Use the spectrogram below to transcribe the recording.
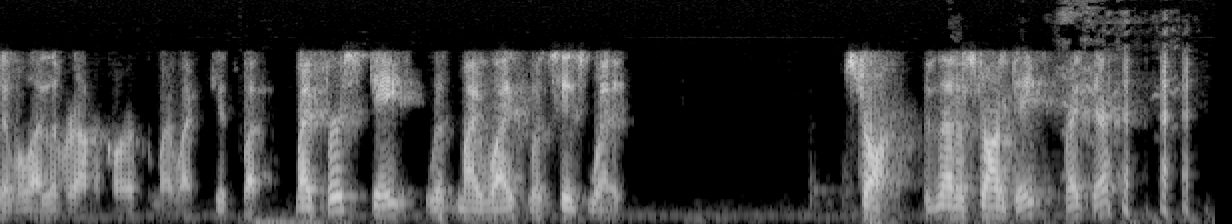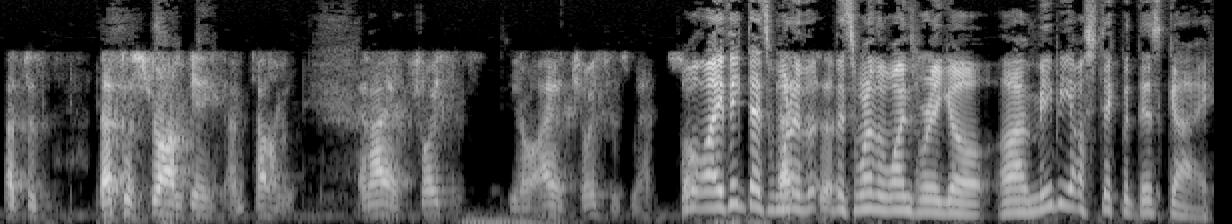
civil. I live around the corner from my wife and kids. But my first date with my wife was his wedding. Strong. Isn't that a strong date right there? That's just that's a strong date, I'm telling you. And I had choices. You know, I had choices, man. So well, I think that's, one of the, that's one of the ones where you go, uh, maybe I'll stick with this guy.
